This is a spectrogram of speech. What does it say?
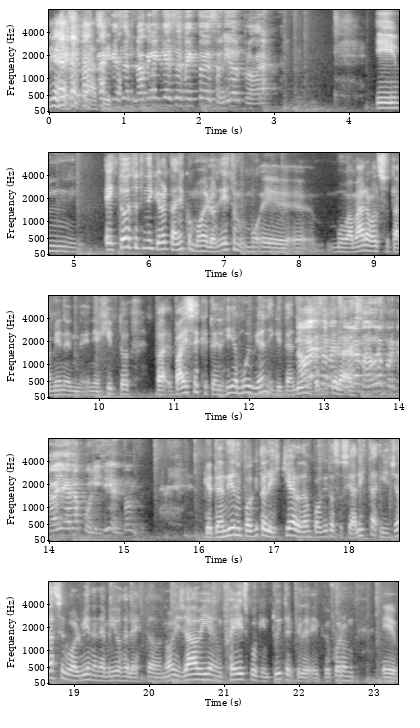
No creen que es efecto de sonido del programa. Y mm, eh, todo esto tiene que ver también con modelos. Esto, eh, eh, Muammar also también en, en Egipto, pa- países que tendían muy bien y que No tendían, un vayas a mencionar a Maduro porque va a llegar la policía entonces. Que tendían un poquito a la izquierda, un poquito socialista, y ya se volvían enemigos del Estado, ¿no? Y ya había en Facebook en Twitter que, que fueron eh,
